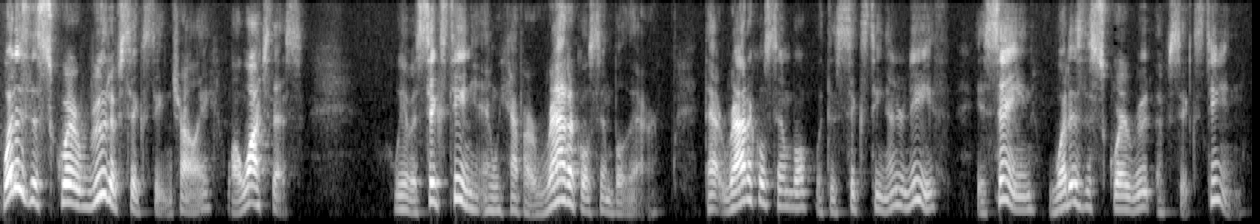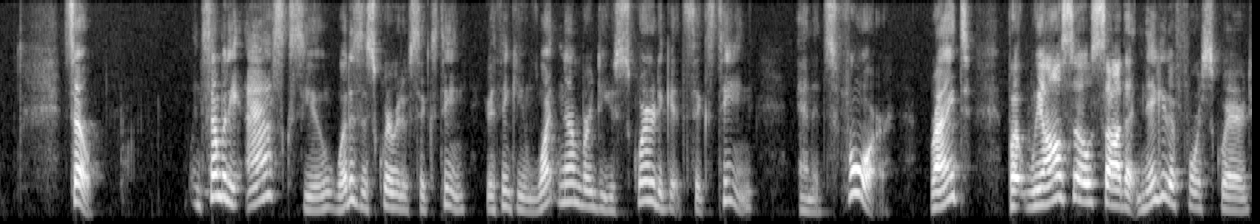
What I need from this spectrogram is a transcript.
What is the square root of 16, Charlie? Well, watch this. We have a 16 and we have a radical symbol there. That radical symbol with the 16 underneath is saying, what is the square root of 16? So, when somebody asks you, what is the square root of 16? You're thinking, what number do you square to get 16? And it's 4, right? But we also saw that negative 4 squared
